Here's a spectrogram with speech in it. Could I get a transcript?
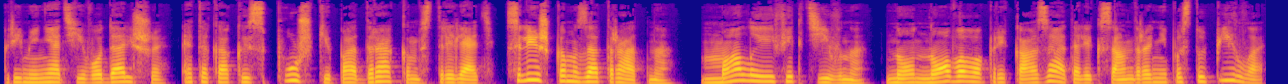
Применять его дальше — это как из пушки по дракам стрелять. Слишком затратно. Малоэффективно, но нового приказа от Александра не поступило,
